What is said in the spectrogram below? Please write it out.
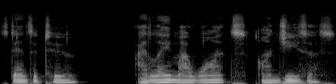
Stanza 2 I lay my wants on Jesus.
